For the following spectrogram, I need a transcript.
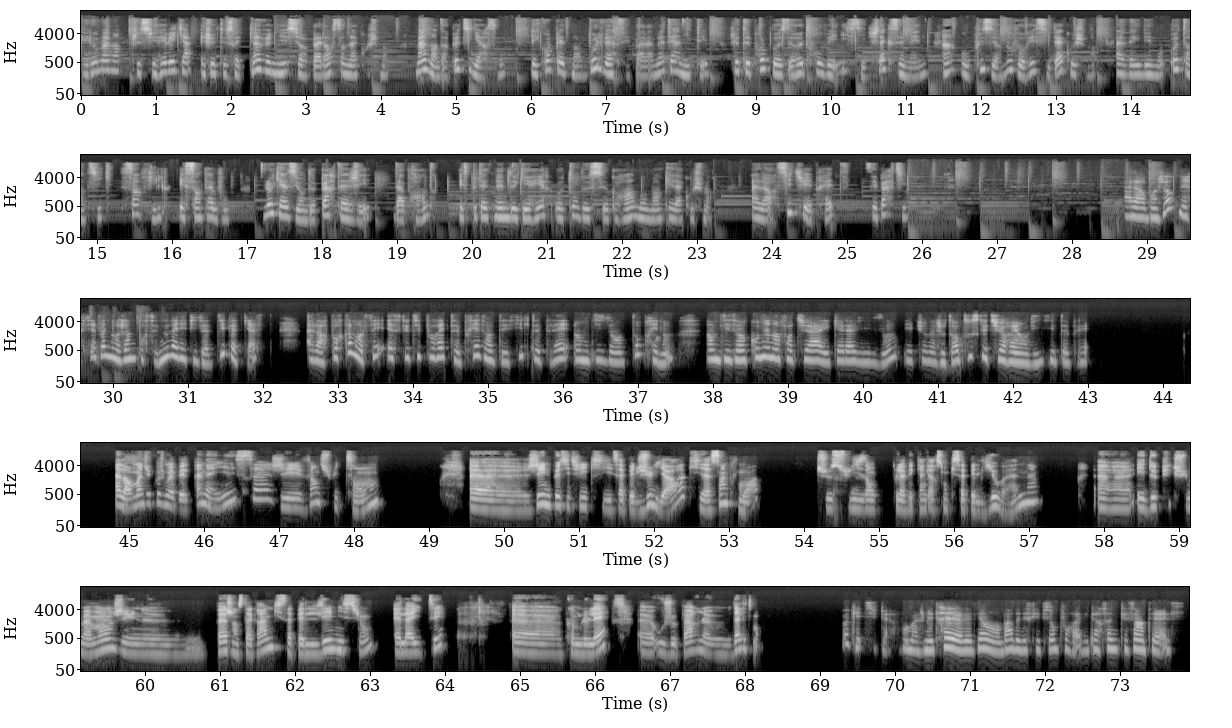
Hello maman, je suis Rebecca et je te souhaite bienvenue sur Balance ton accouchement. Maman d'un petit garçon et complètement bouleversée par la maternité, je te propose de retrouver ici chaque semaine un ou plusieurs nouveaux récits d'accouchement avec des mots authentiques, sans filtre et sans tabou. L'occasion de partager, d'apprendre et peut-être même de guérir autour de ce grand moment qu'est l'accouchement. Alors si tu es prête, c'est parti alors bonjour, merci à toi de nous rejoindre pour ce nouvel épisode du podcast. Alors pour commencer, est-ce que tu pourrais te présenter s'il te plaît en me disant ton prénom, en me disant combien d'enfants tu as et quel âge ils ont, et puis en ajoutant tout ce que tu aurais envie, s'il te plaît? Alors moi du coup je m'appelle Anaïs, j'ai 28 ans. Euh, j'ai une petite fille qui s'appelle Julia, qui a 5 mois. Je suis en couple avec un garçon qui s'appelle Johan. Euh, et depuis que je suis maman, j'ai une page Instagram qui s'appelle l'émission L-A-I-T, euh, comme le lait, euh, où je parle d'allaitement. Ok, super. Bon, bah, je mettrai le lien en barre de description pour les personnes que ça intéresse.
